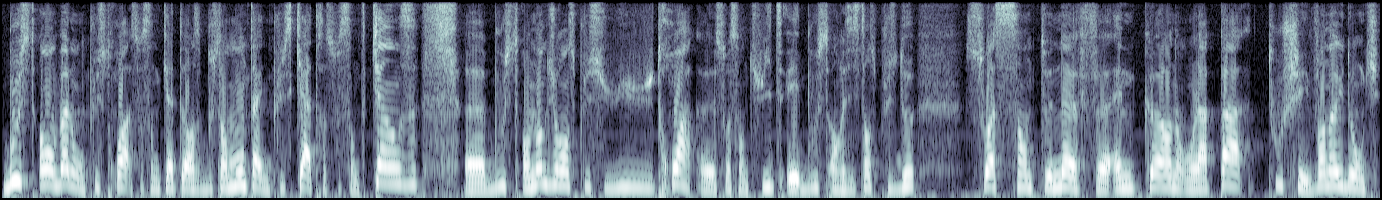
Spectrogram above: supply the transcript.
Boost en ballon, plus 3, 74. Boost en montagne, plus 4, 75. Euh, boost en endurance, plus 8, 3, 68. Et boost en résistance, plus 2, 69. Encorn, on l'a pas touché. Van donc,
